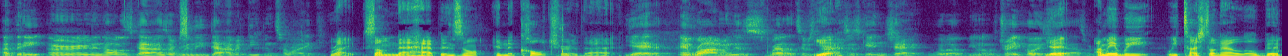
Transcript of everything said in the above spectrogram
I think Earn and all those guys are really diving deep into like Right, something that happens on in the culture that. yeah, and Robin is relative. Yeah. not just getting jacked with a you know Draco. Yeah, I mean, we we touched on that a little bit.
